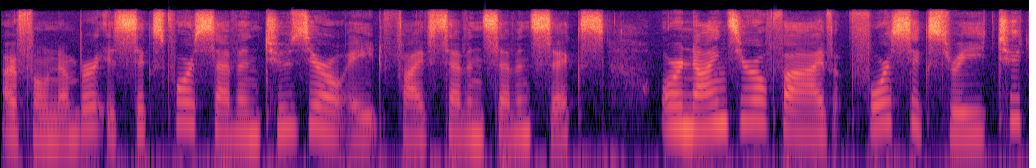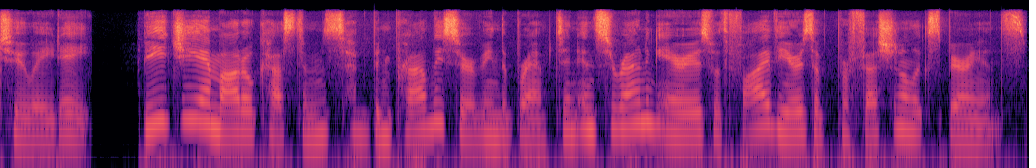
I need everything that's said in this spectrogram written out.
Our phone number is 647 208 5776 or 905 463 2288. BGM Auto Customs have been proudly serving the Brampton and surrounding areas with five years of professional experience.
